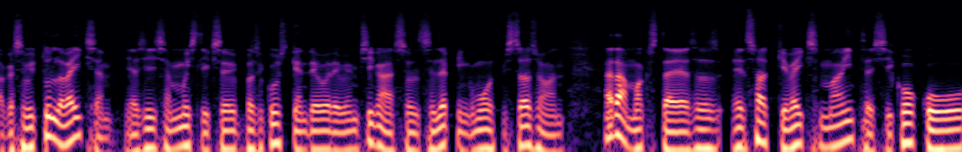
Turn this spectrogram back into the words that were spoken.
aga see võib tulla väiksem ja siis on mõistlik see võib-olla see kuuskümmend euri või mis iganes sul see lepingu muutmistasu on ära maksta ja sa saadki väiksema intressi kogu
